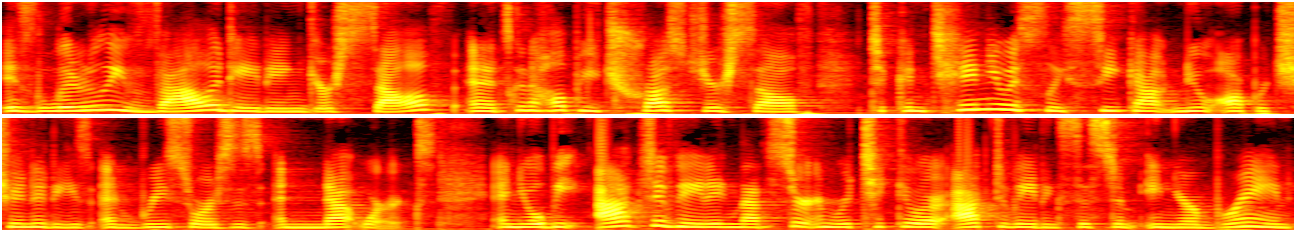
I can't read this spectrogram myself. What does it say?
is literally validating yourself and it's gonna help you trust yourself to continuously seek out new opportunities and resources and networks. And you'll be activating that certain reticular activating system in your brain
